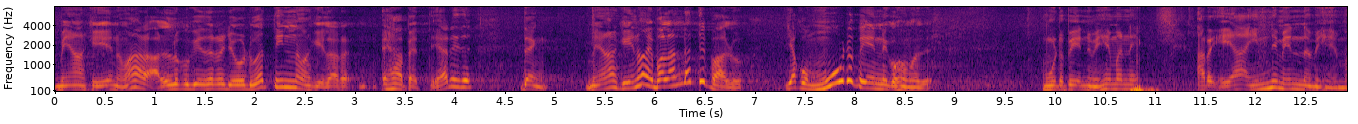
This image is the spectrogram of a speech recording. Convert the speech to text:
මෙයා කියනවා අල්ලපු ගෙදර ජෝඩුවත් ඉන්නවා කියලා අර එහා පැත්තේ. හරිද? දැන් මෙයා කියනවා ඒ බලන්නත් එපාලු. යකෝ මූට පේන්නේ කොහොමද? මූට පේන්නේ මෙහෙමනේ. අර එයා ඉන්නේ මෙන්න මෙහෙම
